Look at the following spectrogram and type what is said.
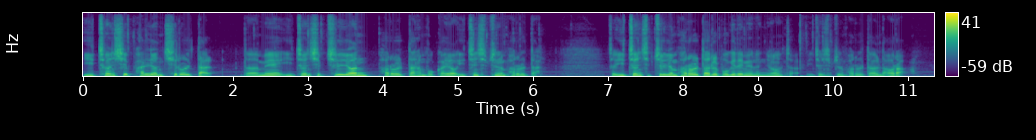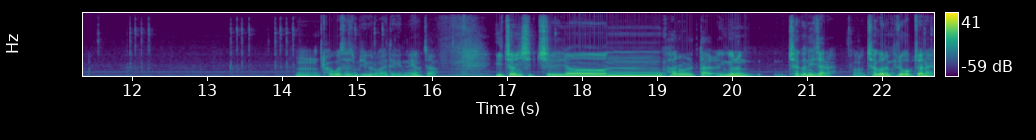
2018년 7월 달 다음에 2017년 8월 달 한번 볼까요? 2017년 8월 달. 자, 2017년 8월 달을 보게 되면은요. 자, 2017년 8월 달 나와라. 음, 과거 사진 비교로 가야 되겠네요. 자, 2017년 8월달 이거는 최근이잖아. 어, 최근은 필요가 없잖아요.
